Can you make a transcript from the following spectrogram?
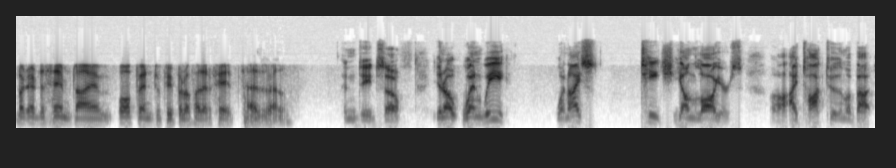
but at the same time open to people of other faiths as well. Indeed. So, you know, when we, when I teach young lawyers, uh, I talk to them about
